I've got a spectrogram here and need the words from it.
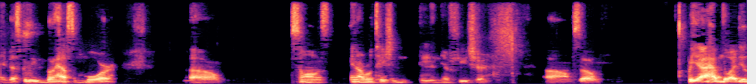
and best believe we're gonna have some more um, songs in our rotation in the near future. Um, so, but yeah, I have no idea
